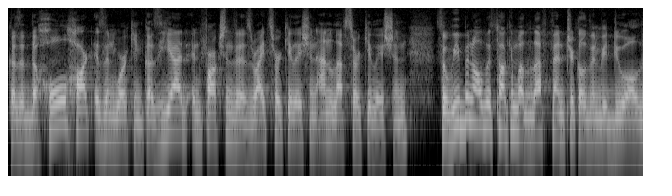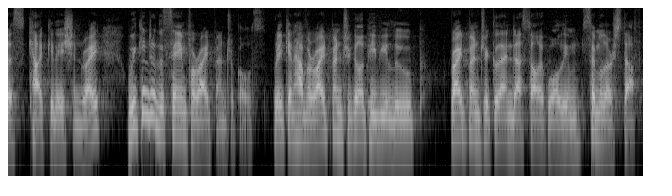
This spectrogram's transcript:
because if the whole heart isn't working, because he had infarctions in his right circulation and left circulation. So we've been always talking about left ventricle when we do all this calculation, right? We can do the same for right ventricles. We can have a right ventricular PV loop, right ventricular end diastolic volume, similar stuff.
